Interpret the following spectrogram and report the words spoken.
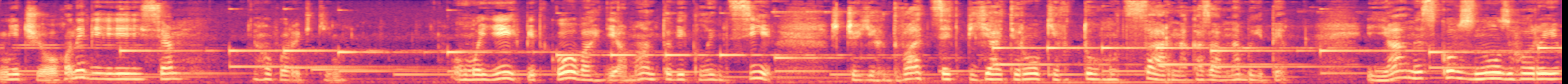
Нічого не бійся, говорить кінь. У моїх підковах діамантові клинці, що їх 25 років тому цар наказав набити. Я не сковзну з гори,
